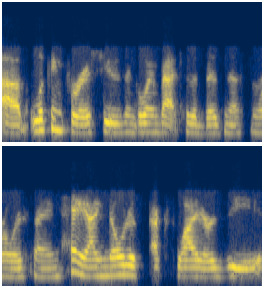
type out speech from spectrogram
uh, looking for issues, and going back to the business and really saying, hey, I noticed X, Y, or Z.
